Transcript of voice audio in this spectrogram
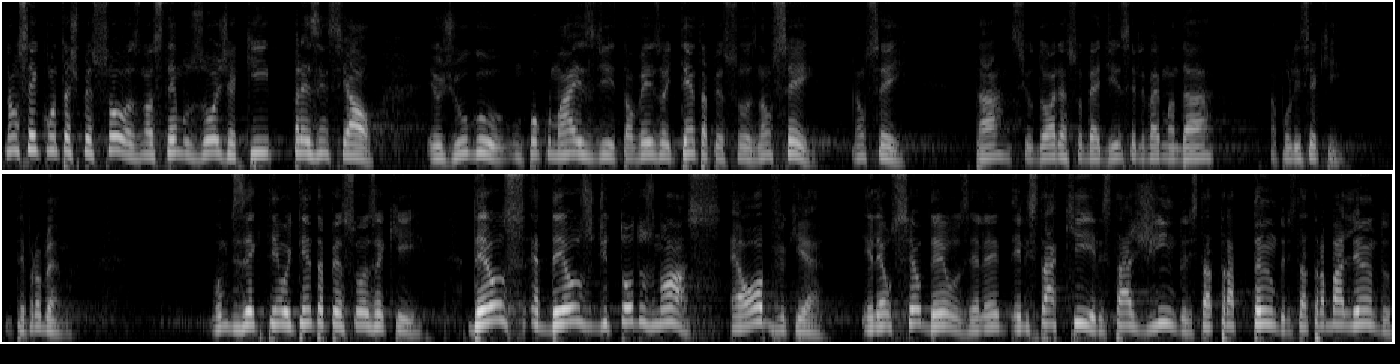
Não sei quantas pessoas nós temos hoje aqui presencial. Eu julgo um pouco mais de talvez 80 pessoas, não sei, não sei. Tá? Se o Dória souber disso, ele vai mandar a polícia aqui. Não tem problema. Vamos dizer que tem 80 pessoas aqui. Deus é Deus de todos nós. É óbvio que é. Ele é o seu Deus, ele, é, ele, está aqui, ele está agindo, ele está tratando, ele está trabalhando,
